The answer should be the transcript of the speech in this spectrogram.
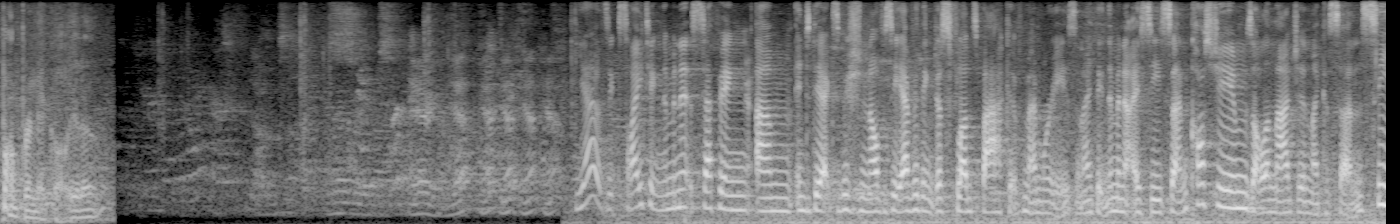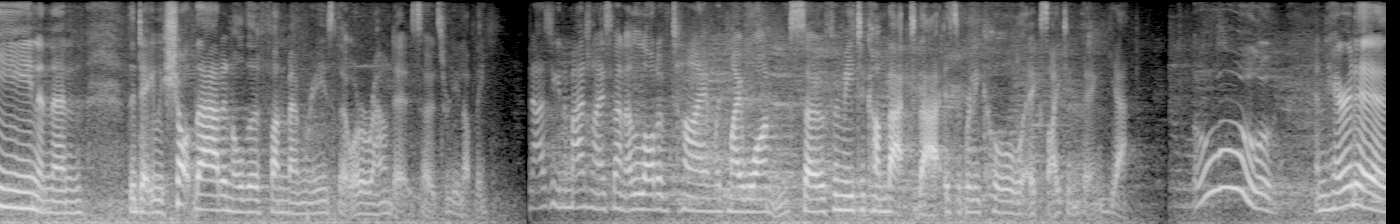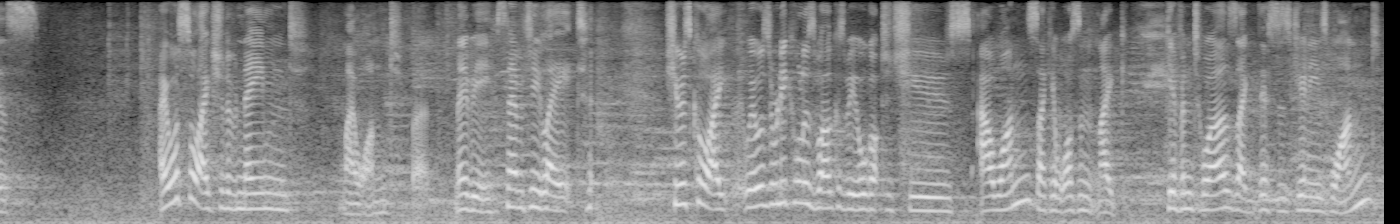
pumpernickel, you know. Yeah, it's exciting. The minute stepping um, into the exhibition, obviously everything just floods back of memories. And I think the minute I see certain costumes, I'll imagine like a certain scene, and then the day we shot that, and all the fun memories that were around it. So it's really lovely. And as you can imagine, I spent a lot of time with my wand. So for me to come back to that is a really cool, exciting thing. Yeah. And here it is. I also I should have named my wand, but maybe it's never too late. she was cool. I, it was really cool as well because we all got to choose our wands. Like it wasn't like given to us. Like this is Ginny's wand,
